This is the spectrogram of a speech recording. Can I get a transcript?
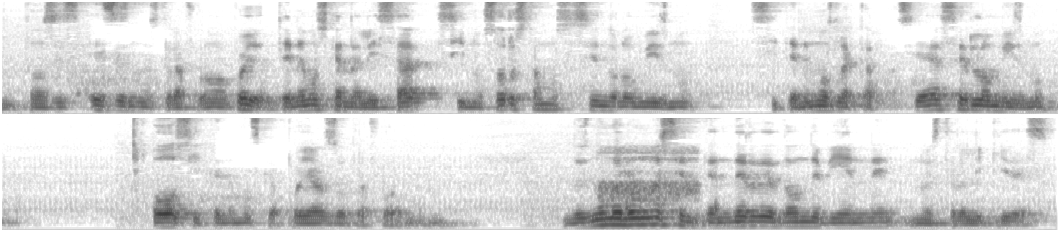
Entonces, esa es nuestra forma de apoyo. Tenemos que analizar si nosotros estamos haciendo lo mismo, si tenemos la capacidad de hacer lo mismo, o si tenemos que apoyarnos de otra forma. Entonces, número uno es entender de dónde viene nuestra liquidez.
